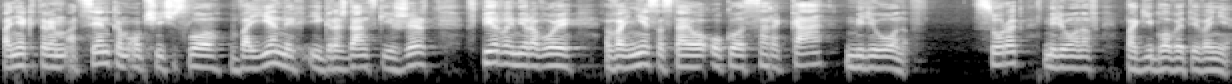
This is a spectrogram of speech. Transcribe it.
По некоторым оценкам, общее число военных и гражданских жертв в Первой мировой войне составило около 40 миллионов. 40 миллионов погибло в этой войне.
